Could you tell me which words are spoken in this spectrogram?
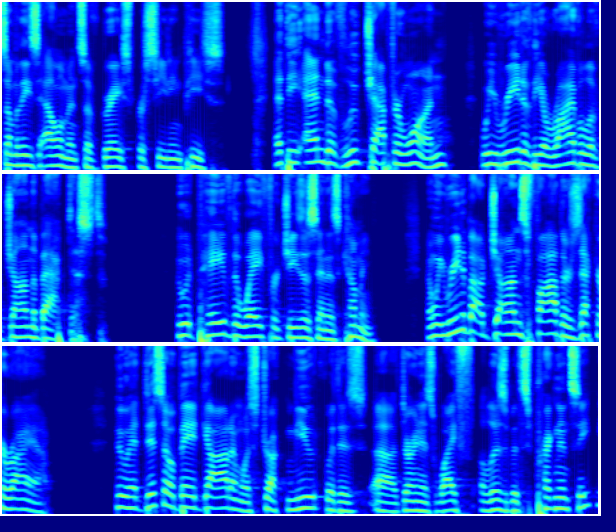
some of these elements of grace preceding peace. At the end of Luke chapter 1, we read of the arrival of John the Baptist, who would pave the way for Jesus and his coming. And we read about John's father, Zechariah who had disobeyed God and was struck mute with his, uh, during his wife Elizabeth's pregnancy.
